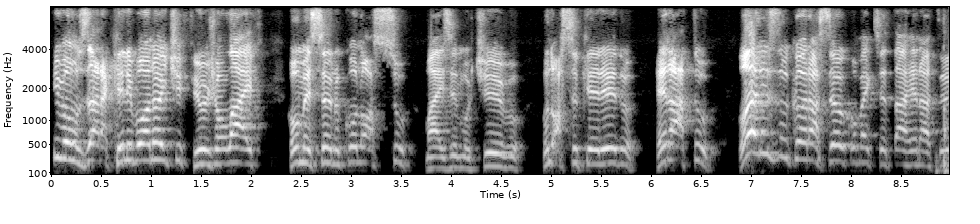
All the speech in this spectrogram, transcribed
E vamos dar aquele boa noite, Fusion Life, começando com o nosso mais emotivo, o nosso querido Renato Lanes do Coração. Como é que você tá, Renatão?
